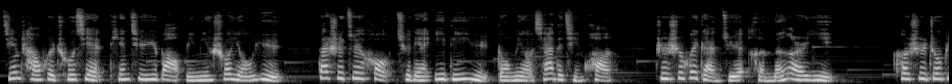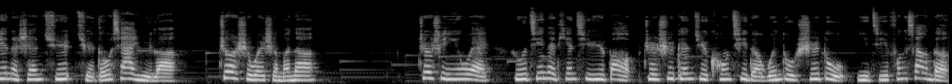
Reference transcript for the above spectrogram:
经常会出现天气预报明明说有雨，但是最后却连一滴雨都没有下的情况，只是会感觉很闷而已。可是周边的山区却都下雨了。这是为什么呢？这是因为如今的天气预报只是根据空气的温度、湿度以及风向等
